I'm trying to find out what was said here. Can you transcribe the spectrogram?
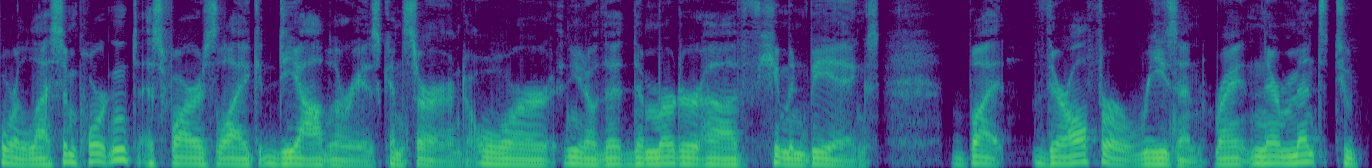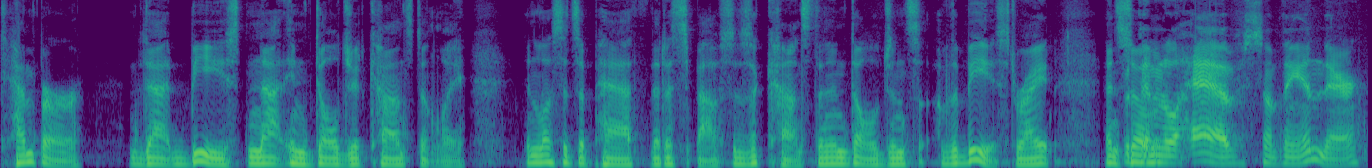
or less important as far as like diablerie is concerned or you know the the murder of human beings. But they're all for a reason right? And they're meant to temper that beast not indulge it constantly unless it's a path that espouses a constant indulgence of the beast right? And But so then it'll have something in there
